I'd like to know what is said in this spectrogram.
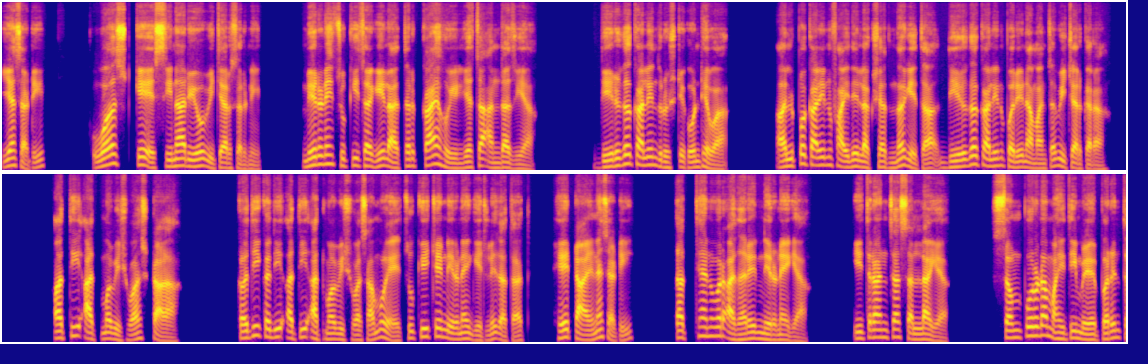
यासाठी वर्स्ट केस सिनारिओ विचारसरणी. निर्णय चुकीचा गेला तर काय होईल याचा अंदाज घ्या. दीर्घकालीन दृष्टिकोन ठेवा. अल्पकालीन फायदे लक्षात न घेता दीर्घकालीन परिणामांचा विचार करा. अति आत्मविश्वास टाळा. कधी कधी अति आत्मविश्वासामुळे चुकीचे निर्णय घेतले जातात. हे टाळण्यासाठी तथ्यांवर आधारित निर्णय घ्या. इतरांचा सल्ला घ्या. संपूर्ण माहिती मिळेपर्यंत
